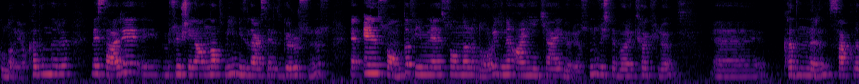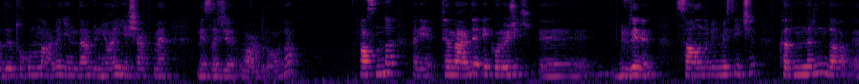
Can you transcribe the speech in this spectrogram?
kullanıyor kadınları vesaire. E, bütün şeyi anlatmayayım izlerseniz görürsünüz. E, en sonda filmin en sonlarına doğru yine aynı hikayeyi görüyorsunuz. İşte böyle köklü e, kadınların sakladığı tohumlarla yeniden dünyayı yeşertme mesajı vardır orada. Aslında hani temelde ekolojik e, düzenin sağlanabilmesi için kadınların da e,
